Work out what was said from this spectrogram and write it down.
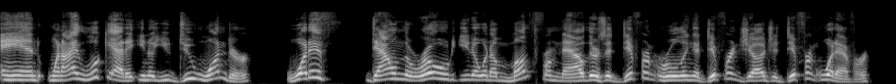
And when I look at it, you know, you do wonder what if down the road, you know, in a month from now, there's a different ruling, a different judge, a different whatever.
